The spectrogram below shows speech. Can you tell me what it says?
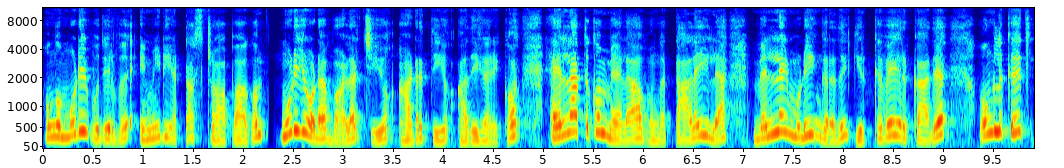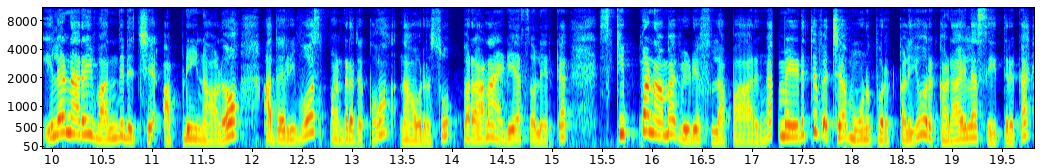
உங்கள் முடி உதிர்வு இமீடியட்டாக ஸ்டாப் ஆகும். முடியோட வளர்ச்சியும் அடர்த்தியும் அதிகரிக்கும். எல்லாத்துக்கும் மேலே உங்கள் தலையில் வெள்ளை முடிங்கிறது இருக்கவே இருக்காது. உங்களுக்கு இளநரை வந்துடுச்சு அப்படின்னாலும் அதை ரிவர்ஸ் பண்ணுறதுக்கும் நான் ஒரு சூப்பரான ஐடியா சொல்லியிருக்கேன். ஸ்கிப் பண்ணாமல் வீடியோ ஃபுல்லாக பாருங்கள் நம்ம எடுத்து வச்ச மூணு பொருட்களையும் ஒரு கடாயில் சேர்த்துருக்கேன்.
